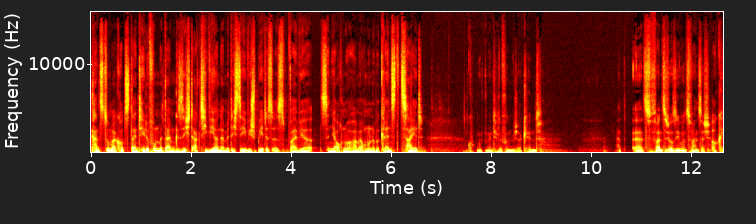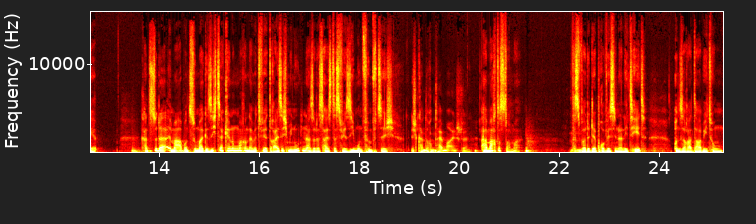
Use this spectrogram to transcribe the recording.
kannst du mal kurz dein Telefon mit deinem Gesicht aktivieren, damit ich sehe, wie spät es ist? Weil wir sind ja auch nur, haben ja auch nur eine begrenzte Gucken, ob mein Telefon mich erkennt. Hat äh, 20.27 Uhr. Okay. Kannst du da immer ab und zu mal Gesichtserkennung machen, damit wir 30 Minuten, also das heißt, dass wir 57. Ich kann doch einen Timer einstellen. Ah, mach das doch mal. Das würde der Professionalität unserer Darbietung.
